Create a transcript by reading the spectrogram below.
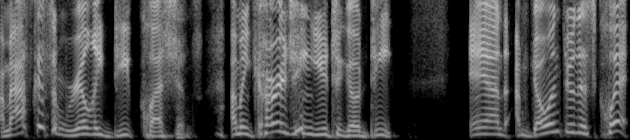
I'm asking some really deep questions. I'm encouraging you to go deep. And I'm going through this quick,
